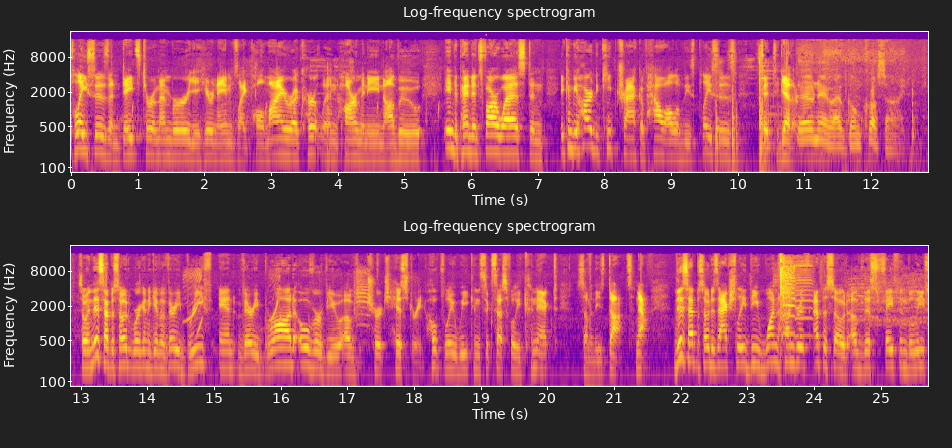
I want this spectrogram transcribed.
places and dates to remember. You hear names like Palmyra, Kirtland, Harmony, Nauvoo, Independence, Far West, and it can be hard to keep track of how all of these places fit together. Oh no, I've gone cross eyed. So, in this episode, we're going to give a very brief and very broad overview of church history. Hopefully, we can successfully connect some of these dots. Now, this episode is actually the 100th episode of this Faith and Belief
